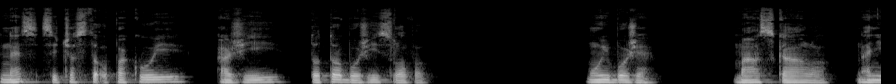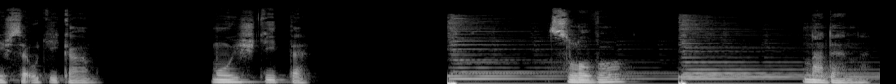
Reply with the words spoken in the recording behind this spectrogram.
Dnes si často opakuj a žij toto Boží slovo. Můj Bože, má skálo, na níž se utíkám. Můj štíte. Slovo na den.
